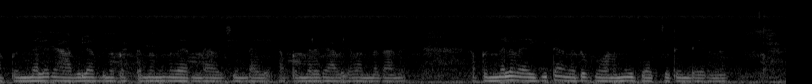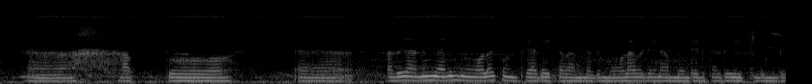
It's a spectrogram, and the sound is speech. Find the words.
അപ്പോൾ ഇന്നലെ രാവിലെ അവിടുന്ന് പെട്ടെന്നൊന്ന് വരേണ്ട ആവശ്യമുണ്ടായി. അപ്പോൾ ഇന്നലെ രാവിലെ വന്നതാണ്. അപ്പോൾ ഇന്നലെ വൈകിട്ട് അങ്ങോട്ട് പോകണമെന്ന് വിചാരിച്ചിട്ടുണ്ടായിരുന്നു. അപ്പോൾ അത് കാരണം ഞാൻ മോളെ കൊണ്ടുവരാതായിട്ടാണ് വന്നത്. മോൾ അവിടെയാണ് അമ്മേന്റെ അടുത്ത് അവിടെ വീട്ടിലുണ്ട്.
